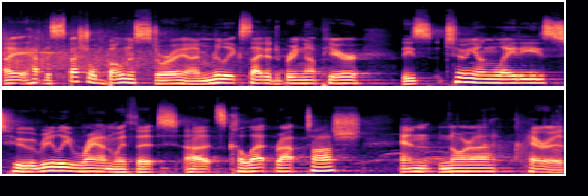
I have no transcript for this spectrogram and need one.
I have this special bonus story I'm really excited to bring up here. These two young ladies who really ran with it. Uh, it's Colette Raptosh and Nora Herod.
